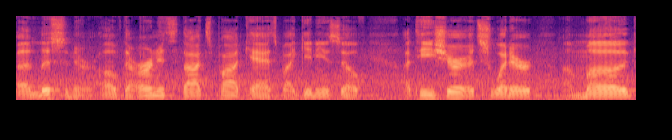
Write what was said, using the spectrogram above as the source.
a listener of the Earnest Thoughts podcast by getting yourself a t-shirt, a sweater, a mug.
